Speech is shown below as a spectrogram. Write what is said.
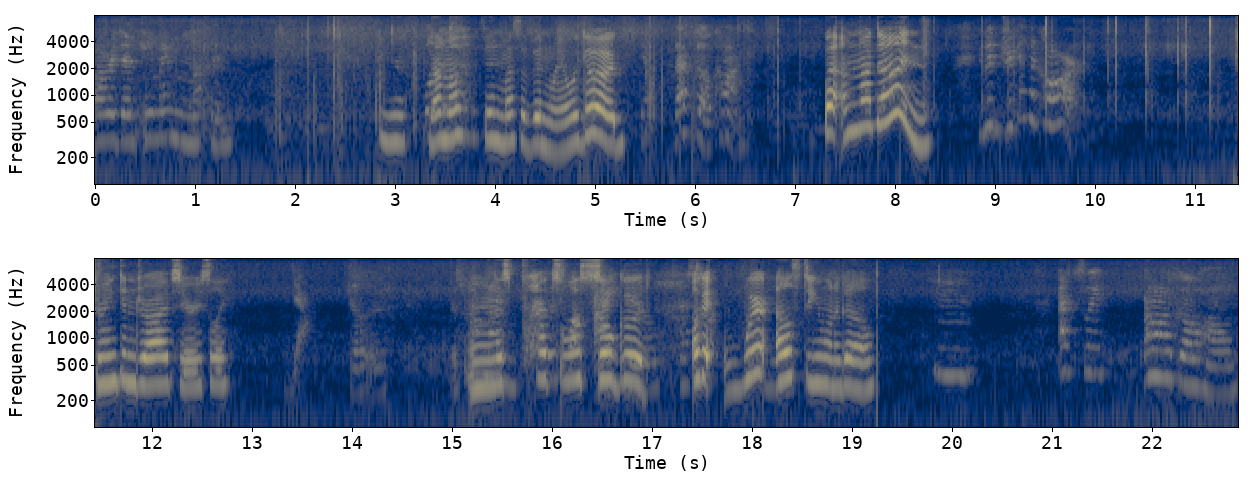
Alright then, eat my muffin. Yeah, that muffin must have been really good. Yep, let's go. Come on. But I'm not done. You've been drinking the car. Drink and drive, seriously? Yeah. What Mm, this pretzel is so I good. Okay, where else do you want to go? Hmm. Actually, I want to go home.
